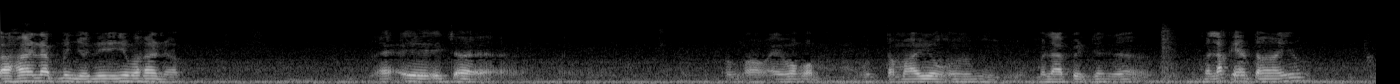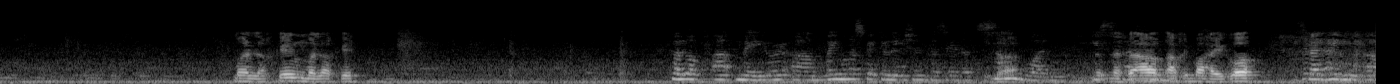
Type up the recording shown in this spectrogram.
kahanap ninyo, ninyo mahanap. Eh, eh, It's a... Uh, ewan ko, tamayong um, malapit dyan na malaki ang tamayong. Malaking malaki. Follow up, uh, Mayor, um, may mga speculation kasi that someone is Nasa a- aking bahay ko. studying, uh.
